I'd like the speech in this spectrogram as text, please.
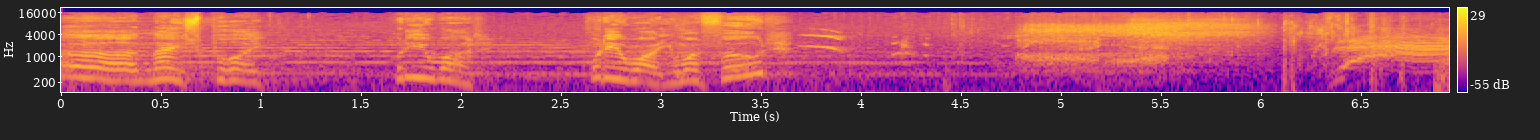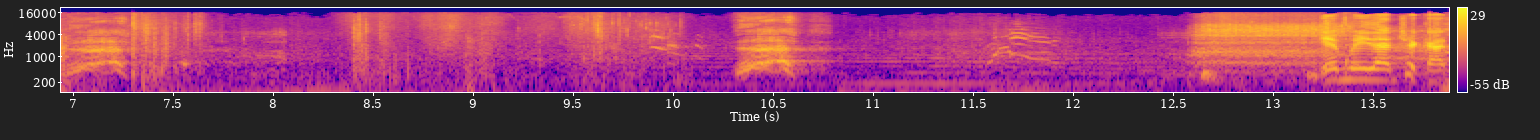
Oh, nice boy. What do you want? What do you want? You want food? Give me that chicken.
